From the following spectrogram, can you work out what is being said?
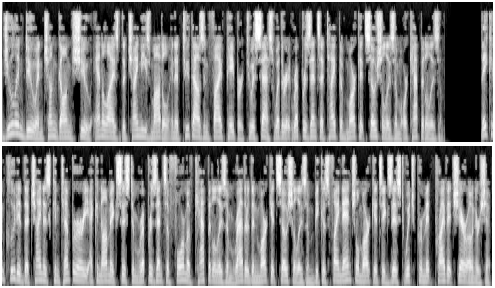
Julin Du and Cheng-Gong Xu analyzed the Chinese model in a 2005 paper to assess whether it represents a type of market socialism or capitalism. They concluded that China's contemporary economic system represents a form of capitalism rather than market socialism because financial markets exist which permit private share ownership,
